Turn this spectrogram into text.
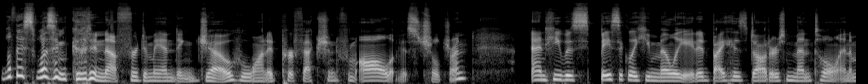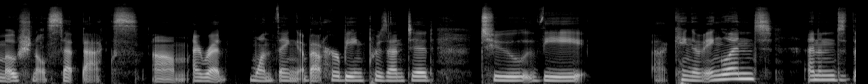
Well, this wasn't good enough for demanding Joe, who wanted perfection from all of his children. And he was basically humiliated by his daughter's mental and emotional setbacks. Um, I read one thing about her being presented to the uh, King of England and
